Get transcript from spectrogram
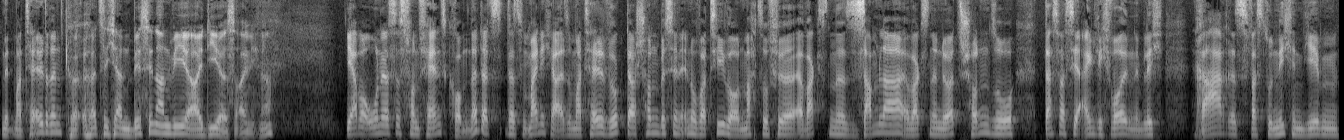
mit Mattel drin. Hör- Hört sich ja ein bisschen an wie Ideas eigentlich, ne? Ja, aber ohne dass es von Fans kommt, ne? Das, das meine ich ja. Also Mattel wirkt da schon ein bisschen innovativer und macht so für erwachsene Sammler, erwachsene Nerds schon so das, was sie eigentlich wollen, nämlich Rares, was du nicht in jedem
